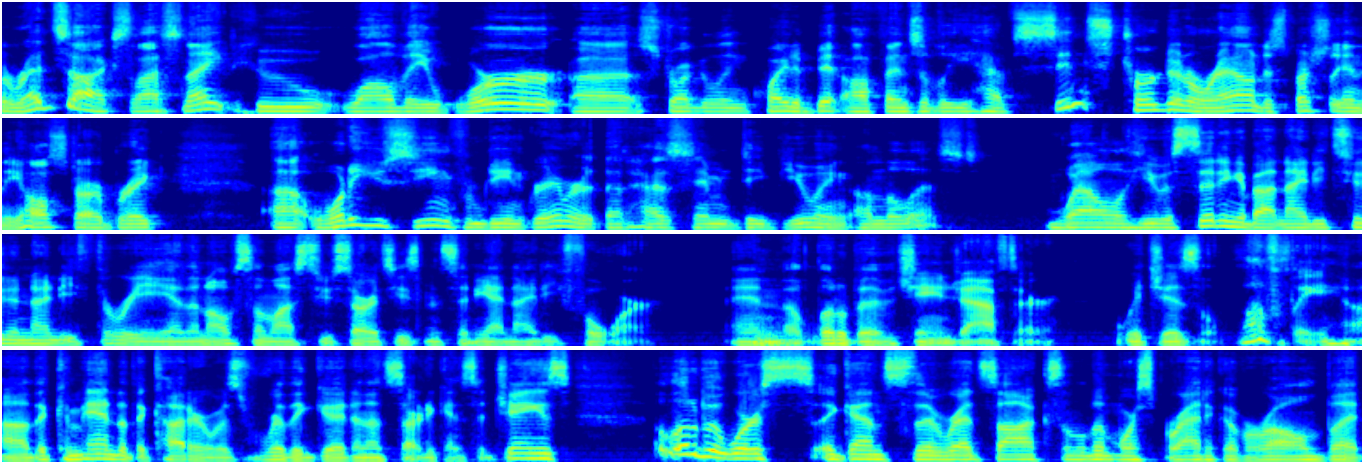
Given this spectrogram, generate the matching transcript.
the Red Sox last night, who, while they were uh, struggling quite a bit offensively, have since turned it around, especially in the All Star break. Uh, what are you seeing from Dean Kremer that has him debuting on the list? Well, he was sitting about 92 to 93, and then all of a sudden, last two starts, he's been sitting at 94 and mm. a little bit of change after, which is lovely. Uh, the command of the cutter was really good in that start against the Jays. A little bit worse against the Red Sox, a little bit more sporadic overall, but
